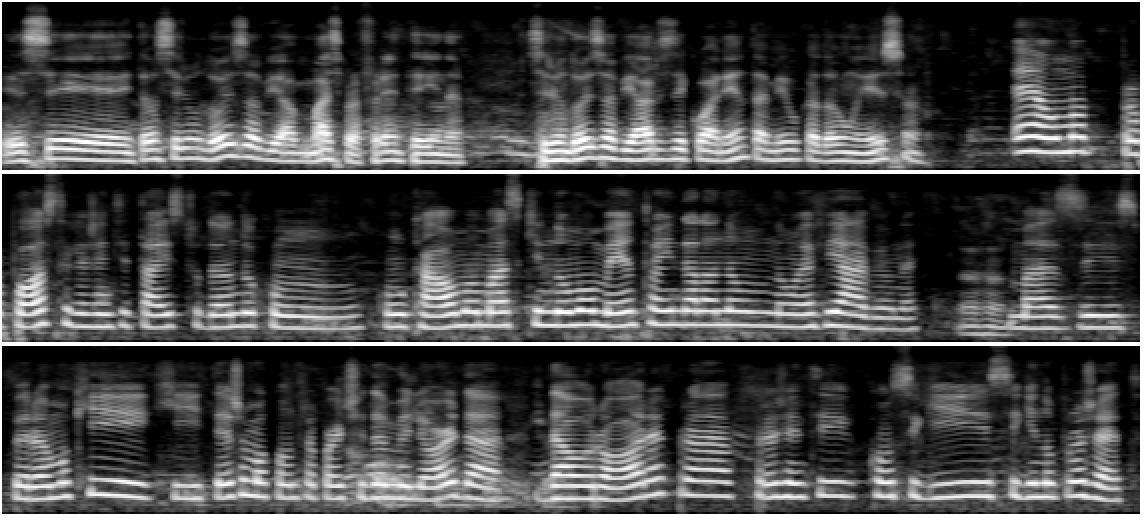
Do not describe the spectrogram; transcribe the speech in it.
Esse, então seriam dois aviários, mais para frente aí, né? Seriam dois aviários de 40 mil cada um, é isso? É uma proposta que a gente está estudando com, com calma, mas que no momento ainda ela não, não é viável, né? Uhum. Mas esperamos que, que esteja uma contrapartida melhor da, da Aurora para a gente conseguir seguir no projeto.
